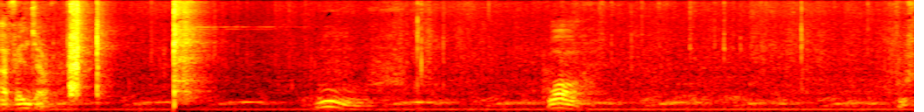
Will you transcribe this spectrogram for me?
Avenger. Ooh. Oof.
